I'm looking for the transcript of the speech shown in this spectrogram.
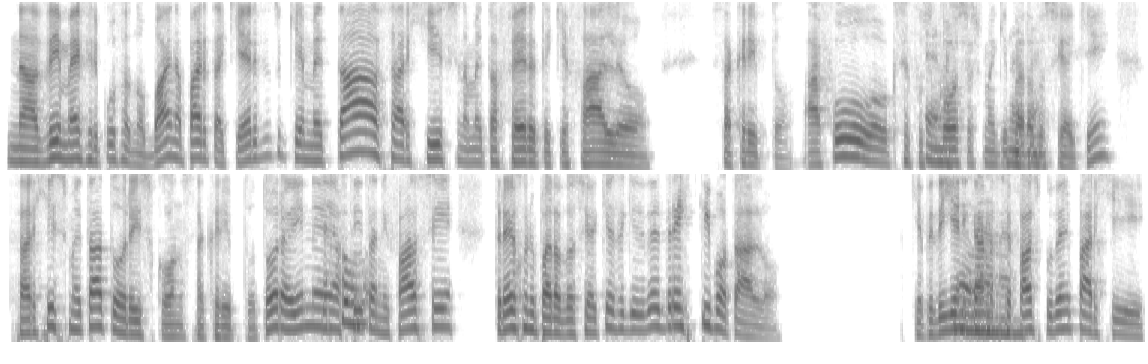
να δει μέχρι πού θα τον πάει, να πάρει τα κέρδη του και μετά θα αρχίσει να μεταφέρεται κεφάλαιο στα κρύπτο. Αφού ξεφουσκώσει, πούμε, και η ναι, ναι. παραδοσιακή, θα αρχίσει μετά το risk στα κρύπτο. Τώρα είναι, αυτή ήταν η φάση, τρέχουν οι παραδοσιακές και δεν τρέχει τίποτα άλλο. Και επειδή γενικά ναι, είμαστε σε φάση που δεν υπάρχει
